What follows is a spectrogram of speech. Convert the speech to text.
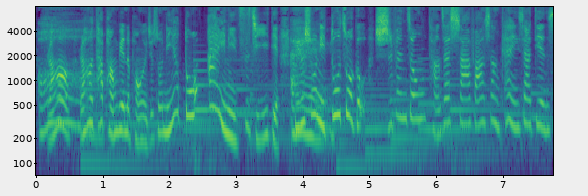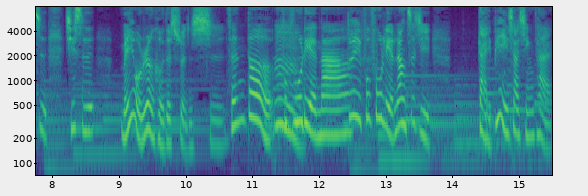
对然后，然后他旁边的朋友就说：“你要多爱你自己一点，比如说你多做个十分钟，躺在沙发上看一下电视，其实没有任何的损失，真的，敷敷脸呐，对，敷敷脸，让自己改变一下心态，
